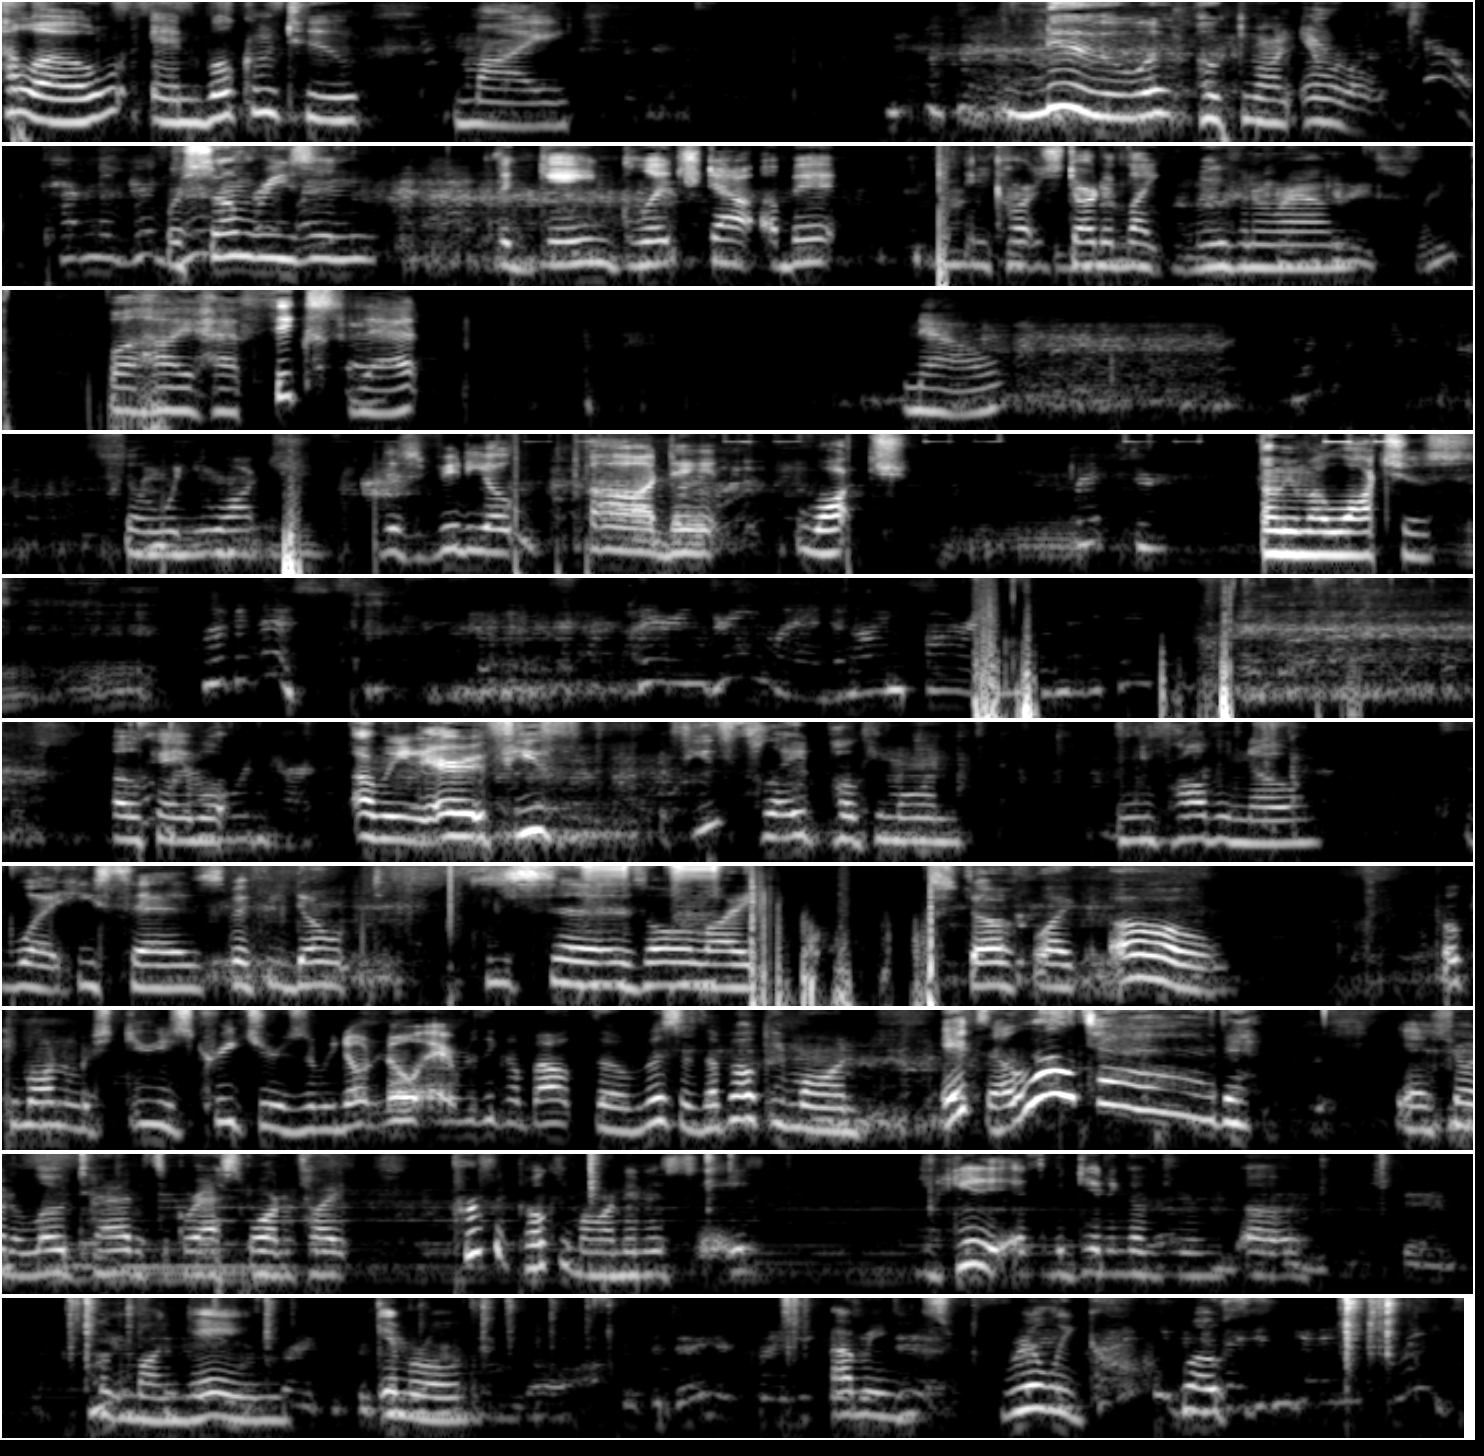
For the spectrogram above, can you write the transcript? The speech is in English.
Hello, and welcome to my new Pokemon Emerald. For some reason, the game glitched out a bit and cards started like moving around. But I have fixed that now. So when you watch this video, oh dang it, watch. I mean my watches. Okay, Well, well, wouldn't hurt. I mean, er, if you've if you've played Pokemon, you probably know what he says. But if you don't, he says all like stuff like, "Oh, Pokemon are mysterious creatures, and we don't know everything about them. This is a Pokemon. It's a Lotad." Yeah, show it a Lotad. It's a Grass Water type, perfect Pokemon, and it's it, you get it at the beginning of your uh, Pokemon game, Emerald. I mean, it's really close. I didn't get any sleep.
